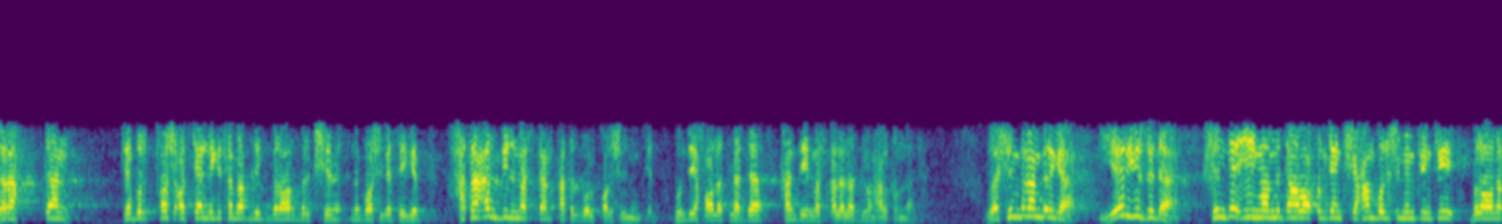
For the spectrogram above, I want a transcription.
daraxtdan bir tosh otganligi sababli biror bir kishini boshiga tegib xataan bilmasdan qatl bo'lib qolishi mumkin. Bunday holatlarda qanday masalalar bilan hal qilinadi? Va shu bilan birga yer yuzida shunday iymonni davo qilgan kishi ham bo'lishi mumkinki birovni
